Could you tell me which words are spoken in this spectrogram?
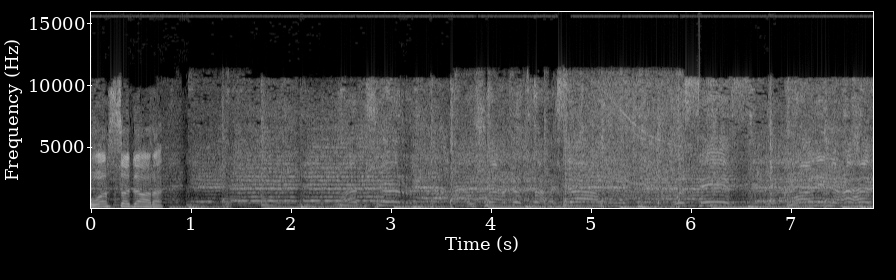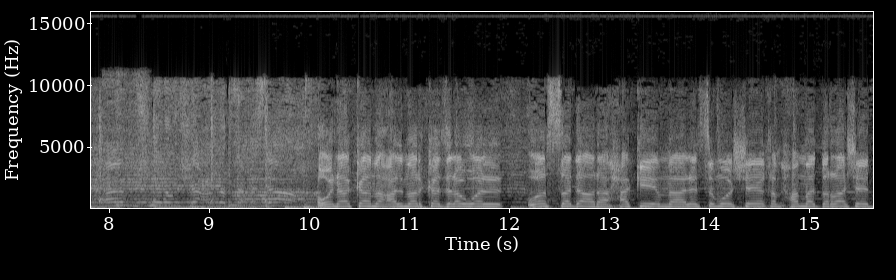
والصدارة. أبشر وشعبك حزام والسيف والي العهد أبشر وشعبك حزام هناك مع المركز الأول والصدارة حكيم لسمو الشيخ محمد بن راشد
